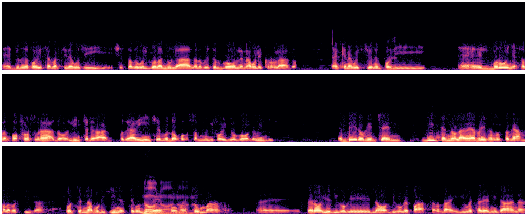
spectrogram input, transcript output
è venuta fuori questa partita così, c'è stato quel gol annullato, hanno preso il gol e Napoli è crollato. È anche una questione un po' di... Eh, il Bologna è stato un po' fortunato, l'Inter poteva vincere, poi dopo sono venuti fuori due gol, quindi è vero che cioè, l'Inter non l'aveva presa sotto gamba la partita, forse il Napoli sì nel secondo No, tempo, no, ma no, insomma, eh, però io dico che no, dico che passano, dai, Juve Salernitana,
